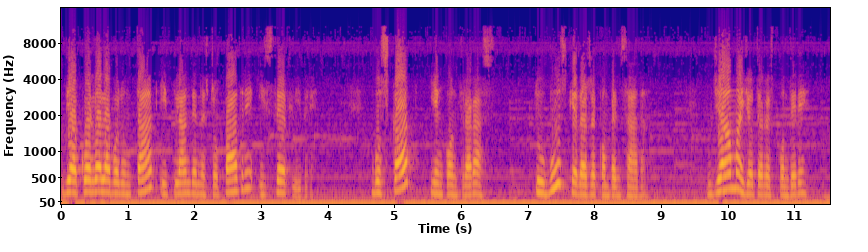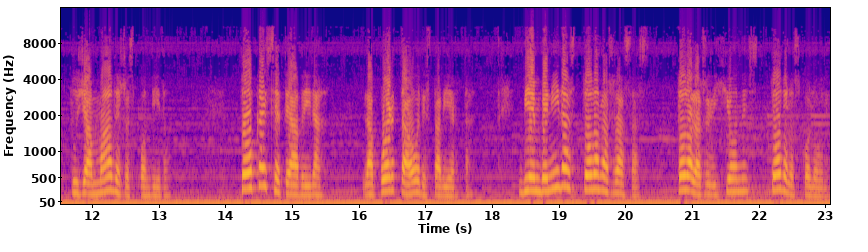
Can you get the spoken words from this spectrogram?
de acuerdo a la voluntad y plan de nuestro Padre y ser libre. Buscad y encontrarás. Tu búsqueda es recompensada. Llama y yo te responderé. Tu llamado es respondido. Toca y se te abrirá. La puerta ahora está abierta. Bienvenidas todas las razas, todas las religiones, todos los colores.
